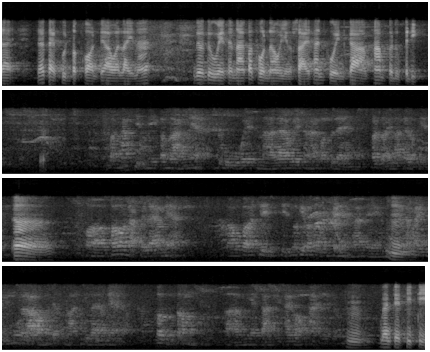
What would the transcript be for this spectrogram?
ได้ แล้วแต่คุณประกรณ์ไปเอาอะไรนะเดี๋ยวดูเวทนาก็ทนเอาอย่างสายท่านโกเอนก้าห้ามกระดุกกระดิกอ่า มันเป็นปิติ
